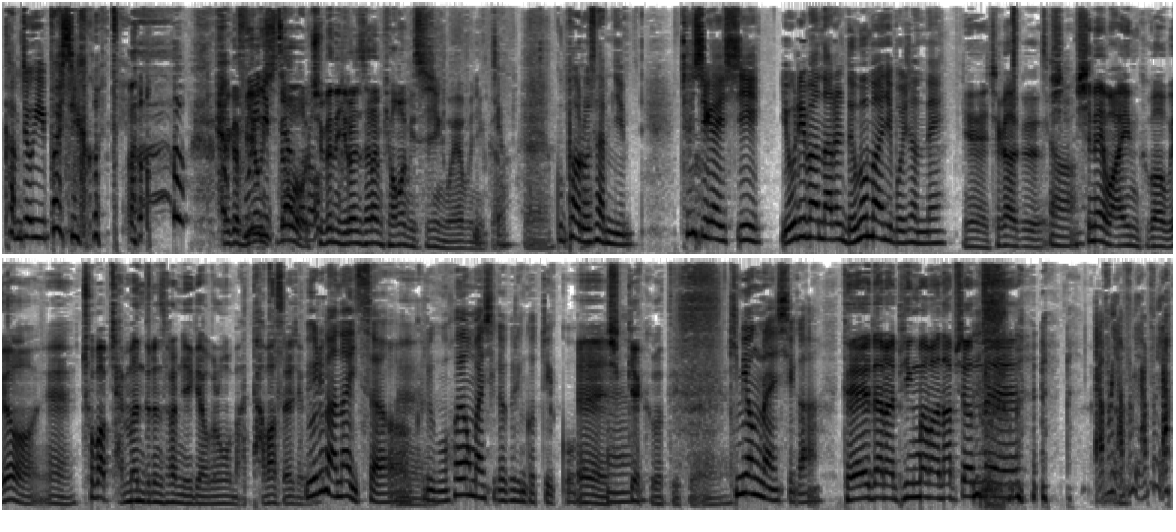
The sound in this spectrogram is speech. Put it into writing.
감정이입하신 것 같아요. 그러니까 미영 씨도. 주변에 이런 사람 경험 있으신 거예요, 보니까. 예. 9853님. 천시가이 씨, 요리 만화를 너무 많이 보셨네. 예, 제가 그 저. 시- 신의 와인 그거 하고요. 예, 초밥 잘 만드는 사람 얘기하고 그런 거 다 봤어요, 제가. 요리 만화 있어요. 네. 그리고 허영만 씨가 그린 것도 있고. 예, 네. 쉽게 그것도 있고요. 예. 김영란 씨가 대단한 빅마마 납셨네. 라블라블라블라블.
